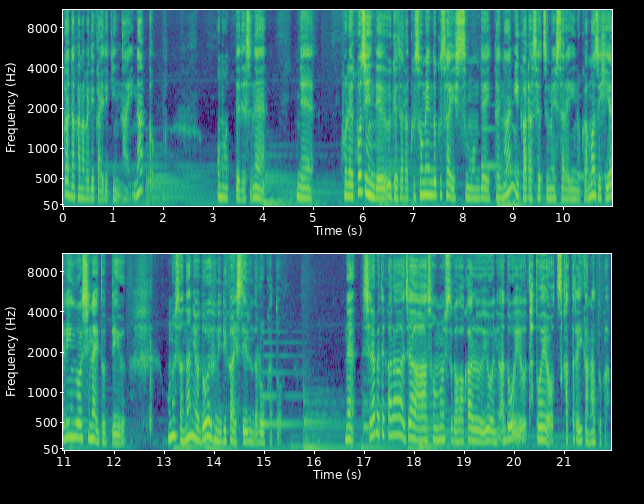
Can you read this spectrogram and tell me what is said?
がなかなか理解できないなと思ってですね。で、これ個人で受けたらクソめんどくさい質問で一体何から説明したらいいのか、まずヒアリングをしないとっていう、この人は何をどういうふうに理解しているんだろうかと。ね、調べてから、じゃあその人がわかるようにはどういう例えを使ったらいいかなとか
